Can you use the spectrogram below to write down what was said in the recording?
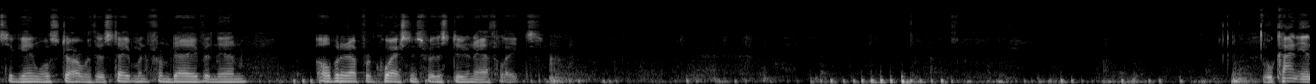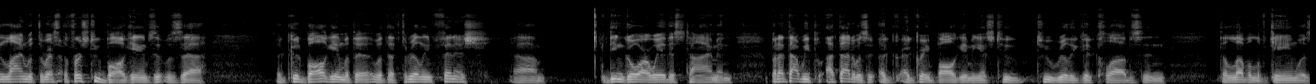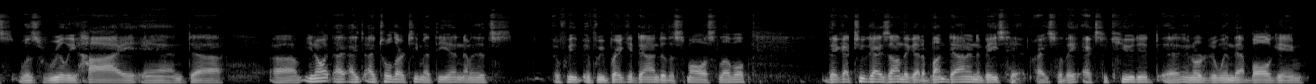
Once again, we'll start with a statement from Dave and then open it up for questions for the student athletes. Well, kind of in line with the rest of the first two ball games, it was uh, a good ball game with a with a thrilling finish. Um, didn't go our way this time, and but I thought we I thought it was a, a, great ball game against two two really good clubs, and the level of game was was really high. And uh, um, you know what? I, I told our team at the end. I mean, it's if we if we break it down to the smallest level, they got two guys on. They got a bunt down and a base hit, right? So they executed uh, in order to win that ball game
